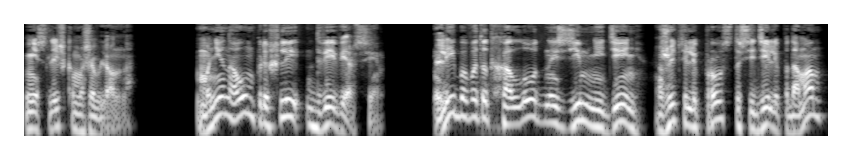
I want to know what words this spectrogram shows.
не слишком оживленно. Мне на ум пришли две версии. Либо в этот холодный зимний день жители просто сидели по домам,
